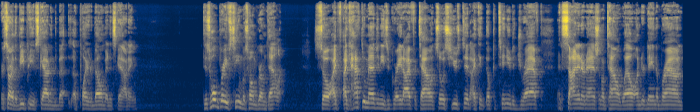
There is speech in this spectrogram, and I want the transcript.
or sorry, the VP of scouting, of player development and scouting. This whole Braves team was homegrown talent. So I, I have to imagine he's a great eye for talent. So is Houston. I think they'll continue to draft and sign international talent well under Dana Brown.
